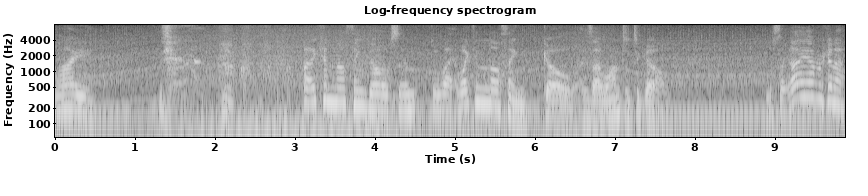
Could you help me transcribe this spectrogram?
Why... why can nothing go. Why, why can nothing go as I want it to go? I'm just like, oh yeah, we're gonna...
